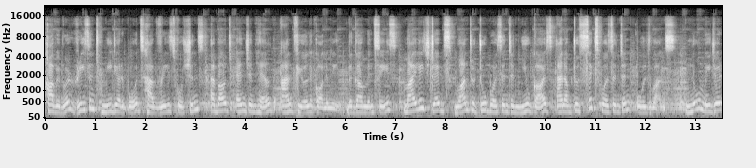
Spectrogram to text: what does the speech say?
However, recent media reports have raised questions about engine health and fuel economy. The government says mileage dips 1 to 2% in new cars and up to 6% in old ones. No major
